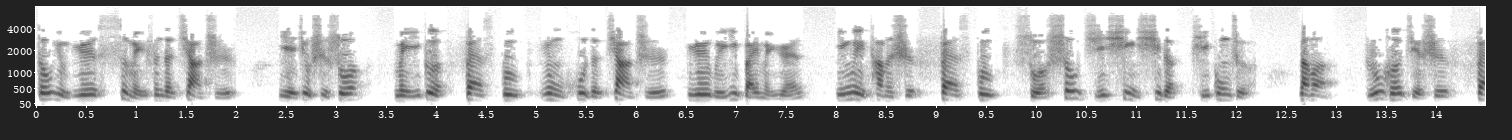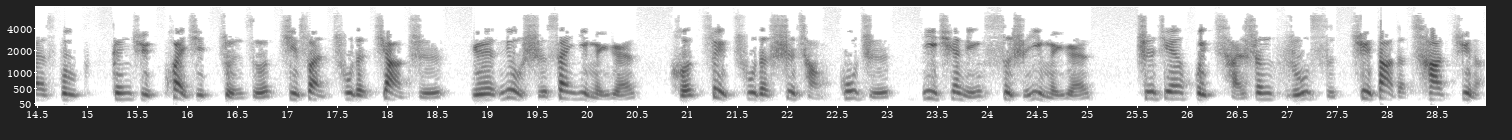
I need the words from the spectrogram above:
都有约四美分的价值。也就是说，每一个 Facebook 用户的价值约为一百美元，因为他们是 Facebook 所收集信息的提供者。那么，如何解释 Facebook 根据会计准则计算出的价值？约六十三亿美元和最初的市场估值一千零四十亿美元之间会产生如此巨大的差距呢？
